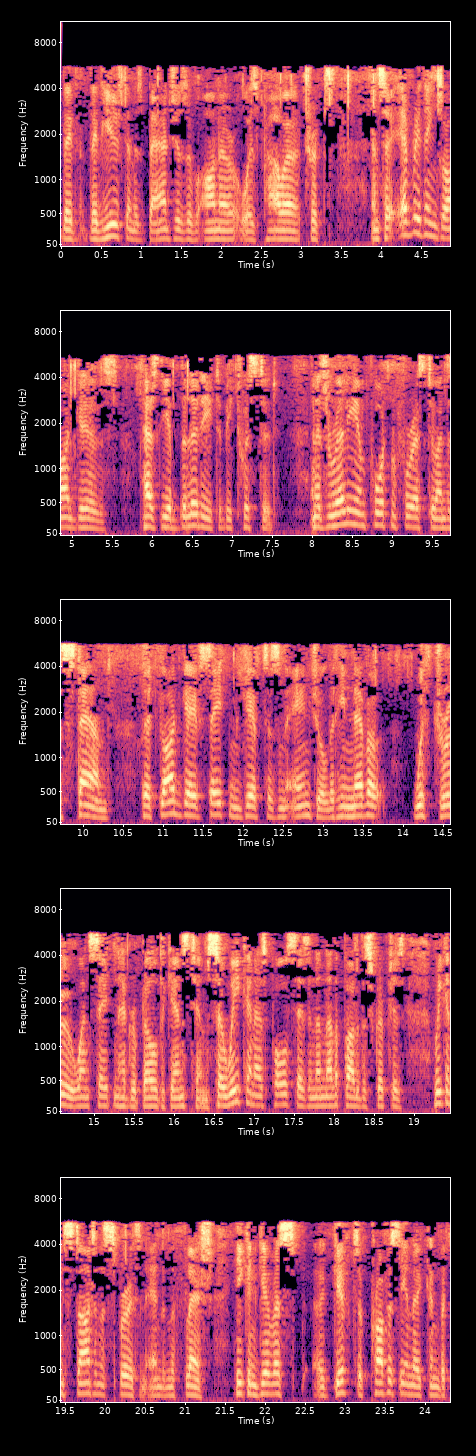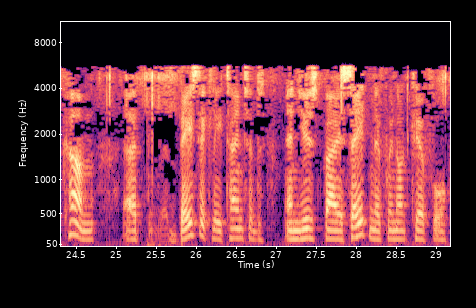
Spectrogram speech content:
they've they've used them as badges of honor or as power trips. And so everything God gives has the ability to be twisted. And it's really important for us to understand that God gave Satan gifts as an angel that he never withdrew once Satan had rebelled against him. So we can, as Paul says in another part of the scriptures, we can start in the spirit and end in the flesh. He can give us uh, gifts of prophecy and they can become uh, basically tainted and used by Satan if we're not careful.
